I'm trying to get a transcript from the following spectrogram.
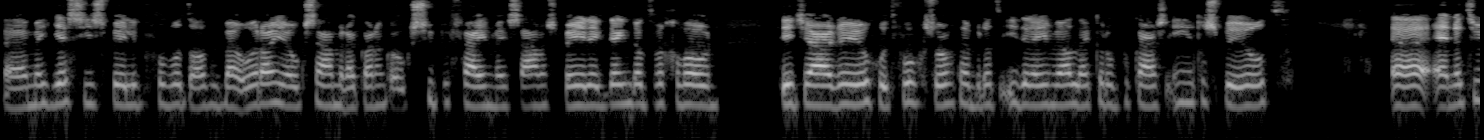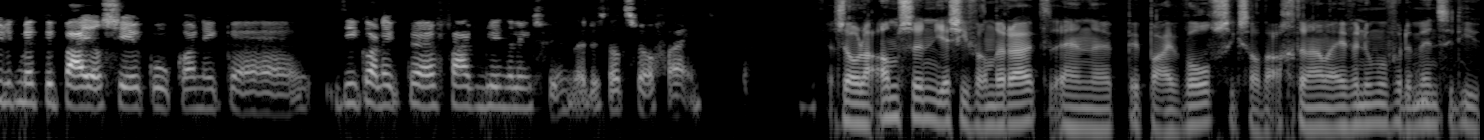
uh, met Jessie speel ik bijvoorbeeld altijd bij Oranje ook samen. Daar kan ik ook super fijn mee samenspelen. Ik denk dat we gewoon dit jaar er heel goed voor gezorgd hebben dat iedereen wel lekker op elkaar is ingespeeld. Uh, en natuurlijk met Pepai als cirkel kan ik, uh, die kan ik vaak blindelings vinden. Dus dat is wel fijn. Zola Amsen, Jessie van der Ruit en uh, Wolfs. Ik zal de achternamen even noemen voor de mensen die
